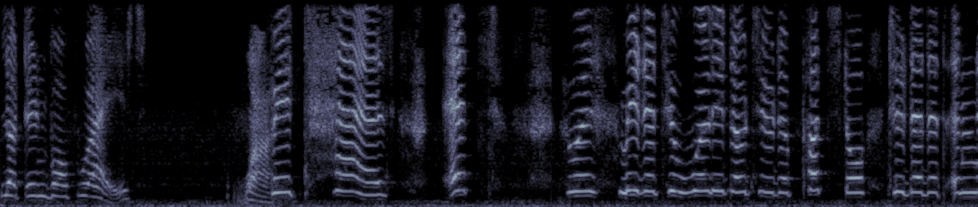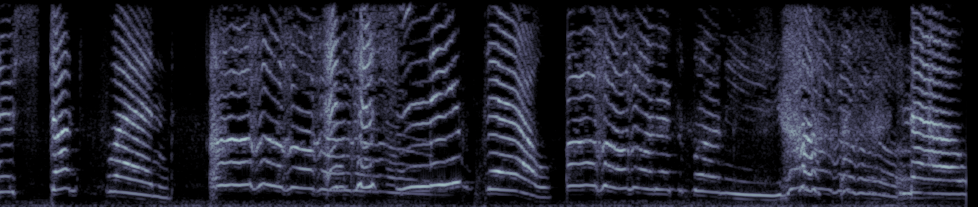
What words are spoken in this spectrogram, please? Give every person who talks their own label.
Speaker 1: looking both ways.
